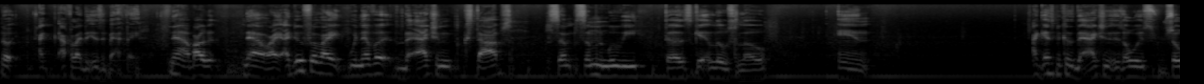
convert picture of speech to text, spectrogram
No, I, I feel like that is a bad thing. Now about it, now right, I do feel like whenever the action stops, some some of the movie does get a little slow, and I guess because the action is always so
